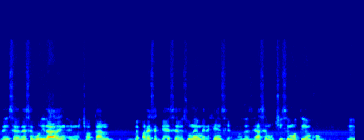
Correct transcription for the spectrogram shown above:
de, seguridad en, Michoacán me parece que es, es una emergencia, ¿no? Desde hace muchísimo tiempo, eh,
